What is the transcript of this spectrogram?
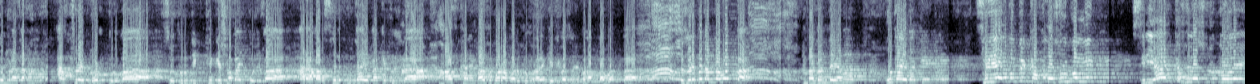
তোমরা যখন আশ্রয় গ্রহণ করবা, চতুর্দিক থেকে সবাই বুঝবা আর আমার ছেলে উতাইবাকে তোমরা? মাঝখানে মাঝ বরাবর তোমরা রেখে দিবা জোরে কোন আল্লাহ আকবার। জোরে কোন আল্লাহ আকবার। বাজান রে আমার, কোথায় বাকে? সিরিয়ার মধ্যে কাফেলা শুরু করলেন সিরিয়ায় কাফেলা শুরু করলেন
